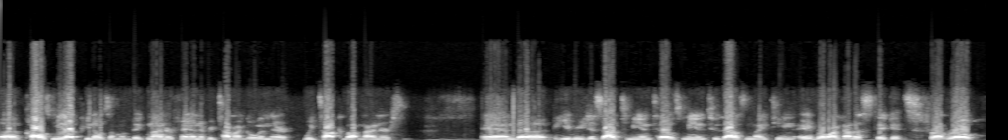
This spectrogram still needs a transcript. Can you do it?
uh, calls me up. He knows I'm a big Niner fan. Every time I go in there, we talk about Niners. And uh, he reaches out to me and tells me in 2019, hey, bro, I got us tickets front row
